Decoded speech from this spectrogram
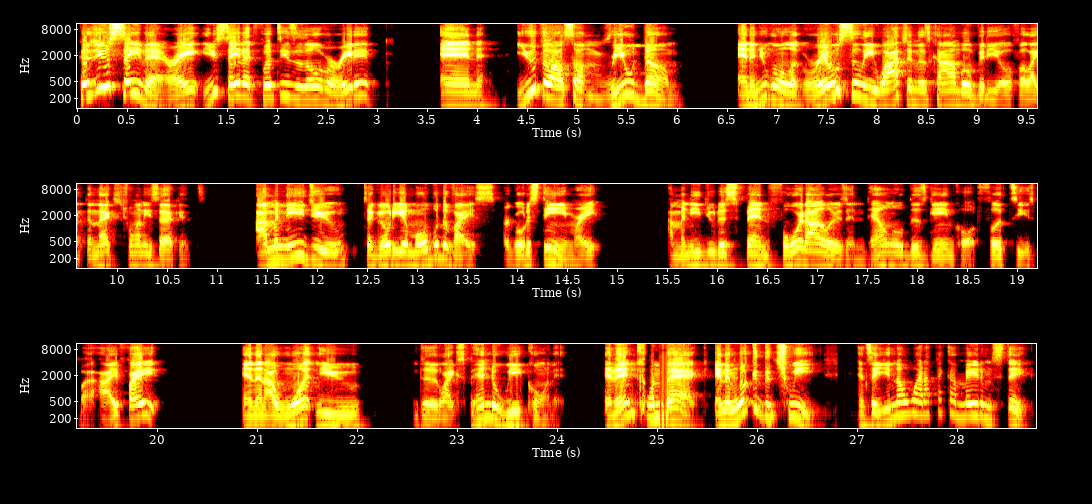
Because you say that, right? You say that footsies is overrated, and you throw out something real dumb and then you're gonna look real silly watching this combo video for like the next 20 seconds. I'm gonna need you to go to your mobile device or go to Steam, right? I'm gonna need you to spend four dollars and download this game called Footsies by HiFight, and then I want you to like spend a week on it, and then come back and then look at the tweet and say, you know what? I think I made a mistake.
